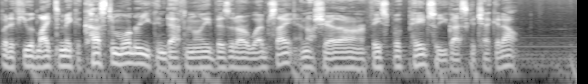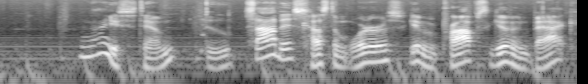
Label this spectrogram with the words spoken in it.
But if you would like to make a custom order, you can definitely visit our website, and I'll share that on our Facebook page so you guys can check it out. Nice, Tim. Do sabes. Custom orders, giving props, giving back.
